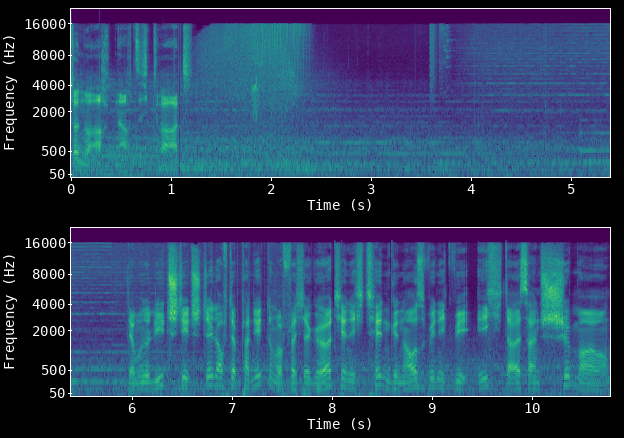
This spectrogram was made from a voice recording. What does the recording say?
Sind da nur 88 Grad? Der Monolith steht still auf der Planetenoberfläche, gehört hier nicht hin, genauso wenig wie ich, da ist ein Schimmer.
